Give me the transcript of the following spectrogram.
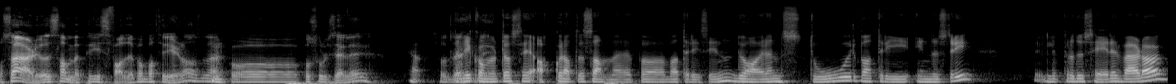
Og så er det jo det samme prisfallet på batterier da, som det er på, på solceller. Ja. Så det- vi kommer til å se akkurat det samme på batterisiden. Du har en stor batteriindustri. Produserer hver dag.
